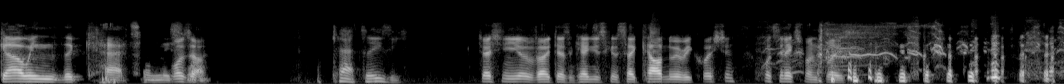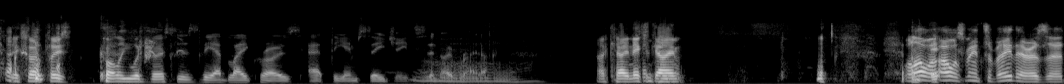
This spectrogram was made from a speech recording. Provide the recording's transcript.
going the Cats on this What's one. Up? Cats, easy. Jason, your vote doesn't count. You're just going to say Carlton to every question. What's the next one, please? next one, please. Collingwood versus the Adelaide Crows at the MCG. This is a no-brainer. Okay, next game. Well, I, I, was meant to be there as a.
